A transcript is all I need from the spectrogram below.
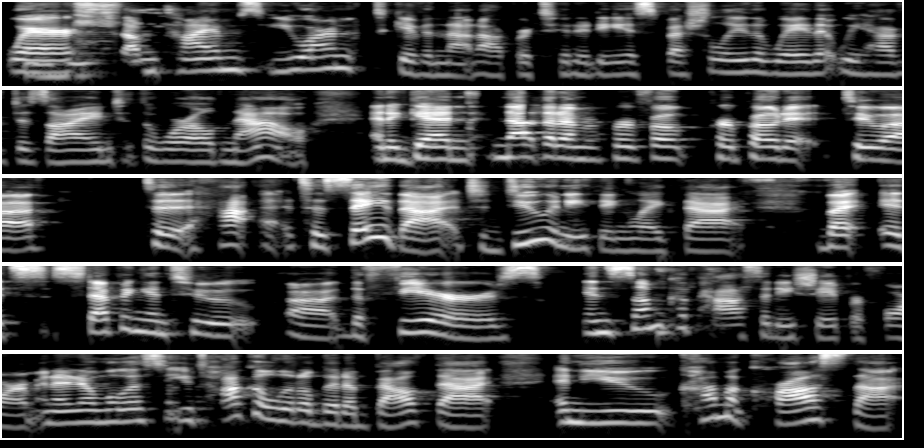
where mm-hmm. sometimes you aren't given that opportunity especially the way that we have designed the world now and again not that i'm a perf- proponent to uh to ha- to say that to do anything like that but it's stepping into uh, the fears in some capacity shape or form and i know melissa you talk a little bit about that and you come across that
